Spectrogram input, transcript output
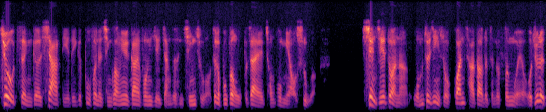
就整个下跌的一个部分的情况，因为刚才凤英姐讲的很清楚哦，这个部分我不再重复描述哦。现阶段呢，我们最近所观察到的整个氛围哦，我觉得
